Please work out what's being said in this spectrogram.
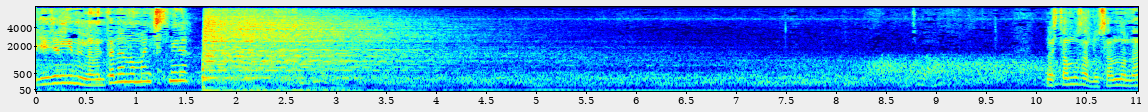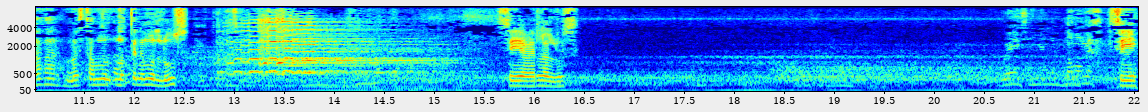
Ahí hay alguien en la ventana, no manches, mira. No estamos alusando nada, no estamos, no tenemos luz. Sí, a ver la luz. Sí. Sí,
